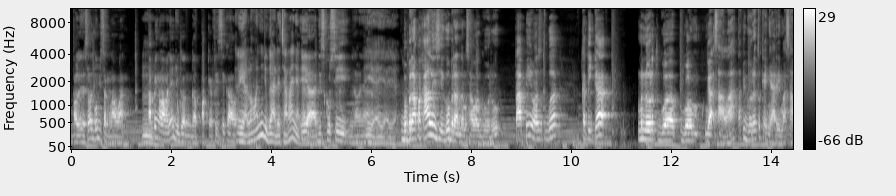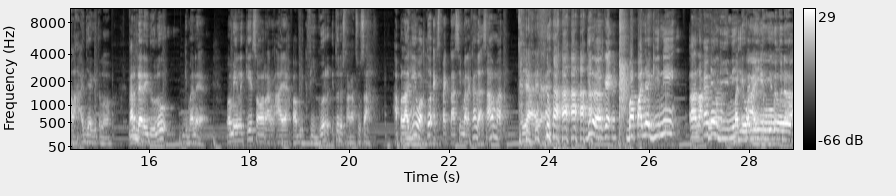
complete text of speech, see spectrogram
kalau dia salah gue bisa ngelawan tapi ngelawannya juga nggak pakai fisikal Iya, lawannya juga ada caranya kan? iya diskusi misalnya Iya, iya, iya. Beberapa kali sih gue berantem sama guru, tapi maksud gue ketika menurut gue gue nggak salah, tapi guru tuh kayak nyari masalah aja gitu loh. Karena dari dulu gimana ya, memiliki seorang ayah public figure itu udah sangat susah. Apalagi waktu ekspektasi mereka nggak sama. iya iya gitu loh, kayak bapaknya gini, anaknya kok Anaknya gini, banding-bandingin Wah, itu gitu. udah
